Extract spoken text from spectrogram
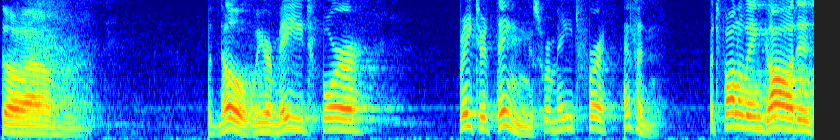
So, um, but no, we are made for greater things. We're made for heaven. But following God is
